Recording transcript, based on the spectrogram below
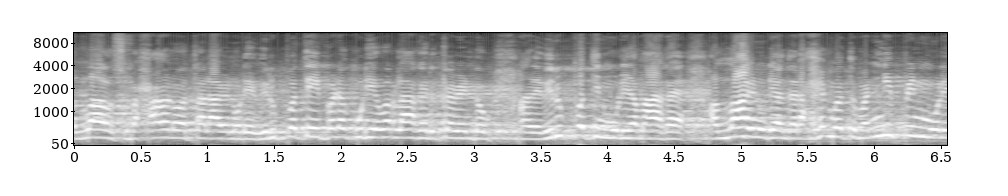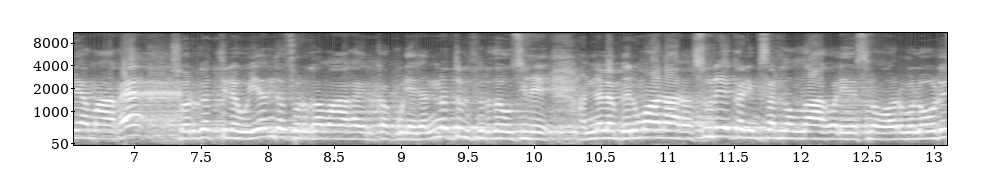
அல்லாஹ் சுபஹானோ தலாவினுடைய விருப்பத்தை பெறக்கூடியவர்களாக இருக்க வேண்டும். அந்த விருப்பத்தின் மூலியமாக அல்லாஹின் அல்லாஹ்வினுடைய அந்த ரஹமத் மன்னிப்பின் மூலியமாக சொர்க்கத்தில் உயர்ந்த சொர்க்கமாக இருக்கக்கூடிய ஜன்னத்துல் ஃபிர்தௌசிலே அன்னலம் பெருமானார் ரசூலே கரீம் சல்லாஹ் அலைஹி அவர்களோடு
